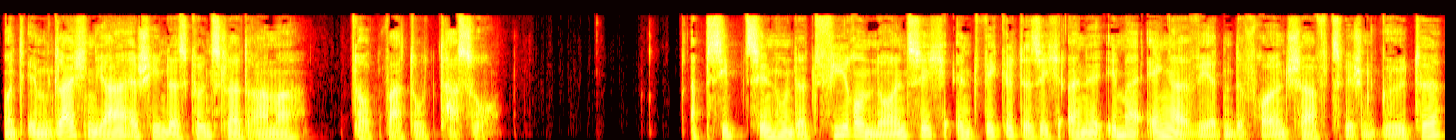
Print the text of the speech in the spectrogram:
und im gleichen Jahr erschien das Künstlerdrama Torquato Tasso. Ab 1794 entwickelte sich eine immer enger werdende Freundschaft zwischen Goethe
